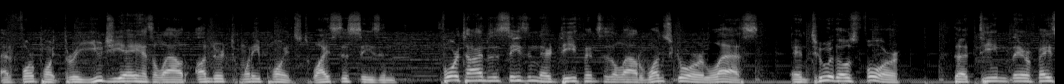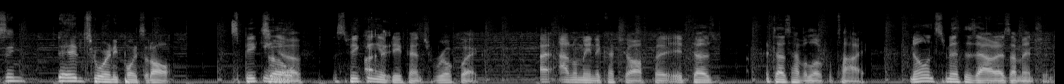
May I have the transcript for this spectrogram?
at 4.3. UGA has allowed under 20 points twice this season. Four times this season, their defense has allowed one score or less, and two of those four, the team they were facing didn't score any points at all. Speaking so, of speaking I, of defense, real quick, I, I don't mean to cut you off, but it does it does have a local tie. Nolan Smith is out, as I mentioned,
